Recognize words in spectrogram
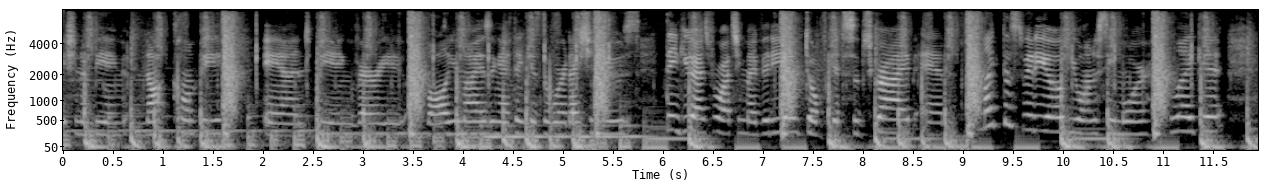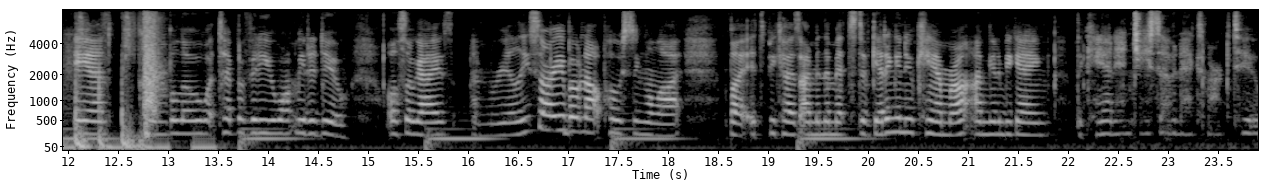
of being not clumpy and being very volumizing, I think is the word I should use. Thank you guys for watching my video. Don't forget to subscribe and like this video if you want to see more. Like it and comment below what type of video you want me to do. Also guys, I'm really sorry about not posting a lot, but it's because I'm in the midst of getting a new camera. I'm going to be getting the Canon G7X Mark II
